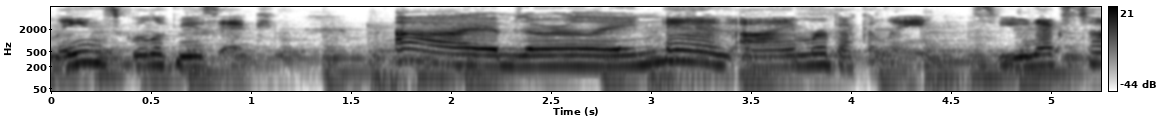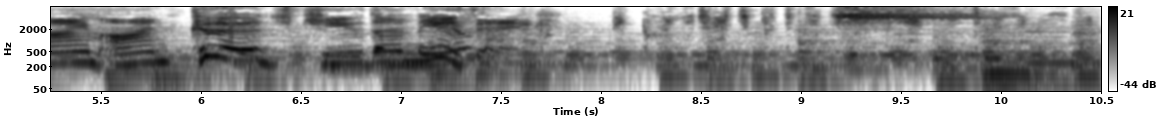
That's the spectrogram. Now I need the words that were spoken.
Lane School of Music. I'm Zara Lane. And I'm Rebecca Lane. See you next time on Kids, Cue the Music. music.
